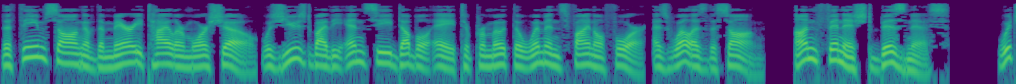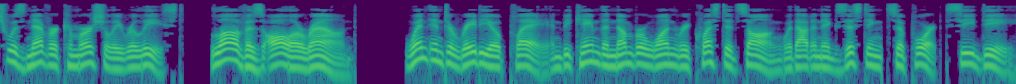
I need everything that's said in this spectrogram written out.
the theme song of the Mary Tyler Moore Show, was used by the NCAA to promote the Women's Final Four, as well as the song Unfinished Business, which was never commercially released. Love is All Around went into radio play and became the number one requested song without an existing support CD.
